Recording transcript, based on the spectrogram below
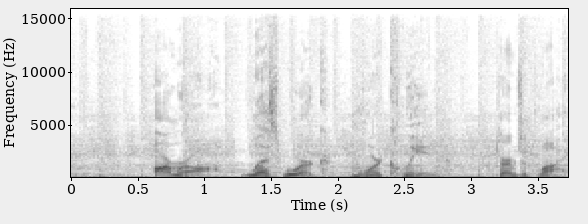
Armor All, less work, more clean. Terms apply.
